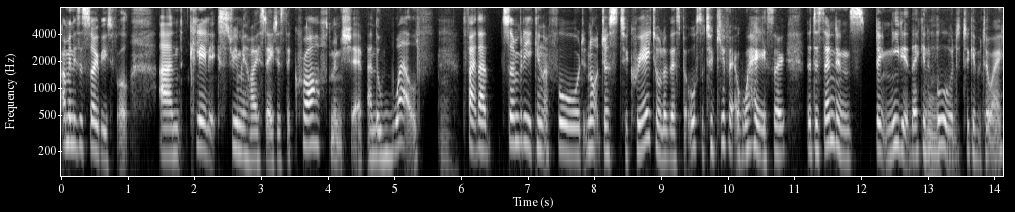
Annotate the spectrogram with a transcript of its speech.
I mean, this is so beautiful and clearly extremely high status. The craftsmanship and the wealth, mm. the fact that somebody can afford not just to create all of this, but also to give it away. So the descendants don't need it, they can mm-hmm. afford to give it away.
